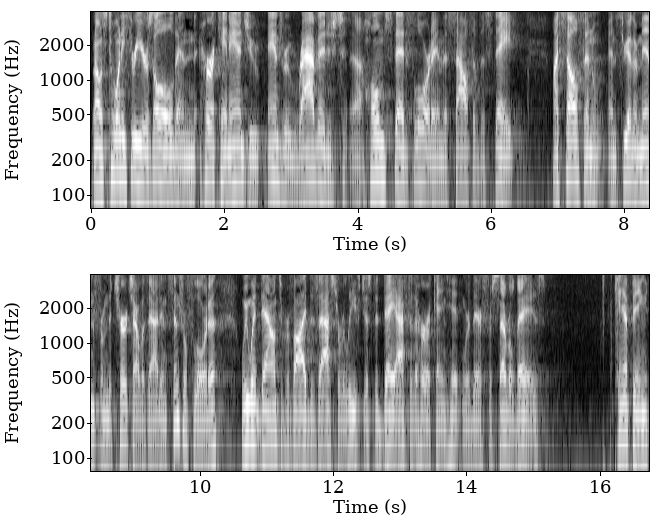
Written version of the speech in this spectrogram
When I was 23 years old and Hurricane Andrew, Andrew ravaged uh, Homestead, Florida, in the south of the state, myself and, and three other men from the church I was at in Central Florida, we went down to provide disaster relief just a day after the hurricane hit, and we were there for several days, camping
